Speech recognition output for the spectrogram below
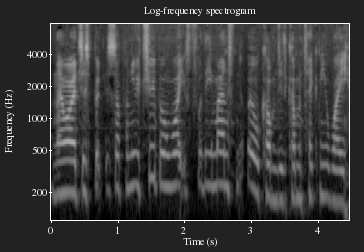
Now I just put this up on YouTube and wait for the man from the oil company to come and take me away.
